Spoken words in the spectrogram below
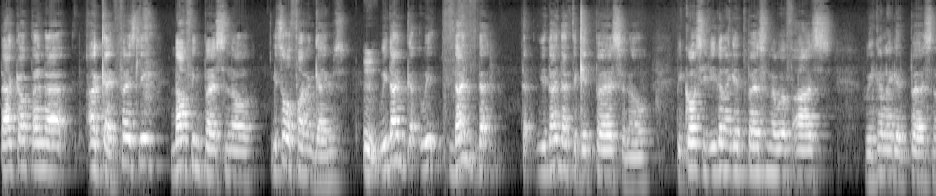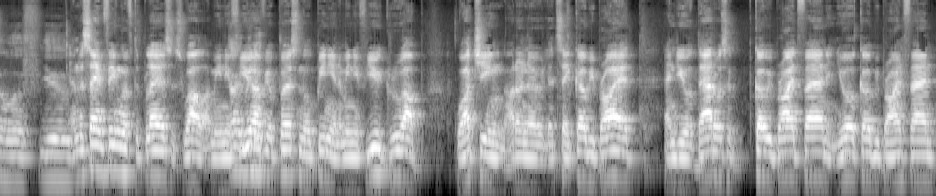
back up and uh, okay firstly nothing personal it's all fun and games Mm. we don't we don't you don't have to get personal because if you're gonna get personal with us we're gonna get personal with you And the same thing with the players as well. I mean, if you have your personal opinion, I mean, if you grew up watching, I don't know, let's say Kobe Bryant, and your dad was a Kobe Bryant fan, and you're a Kobe Bryant fan,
